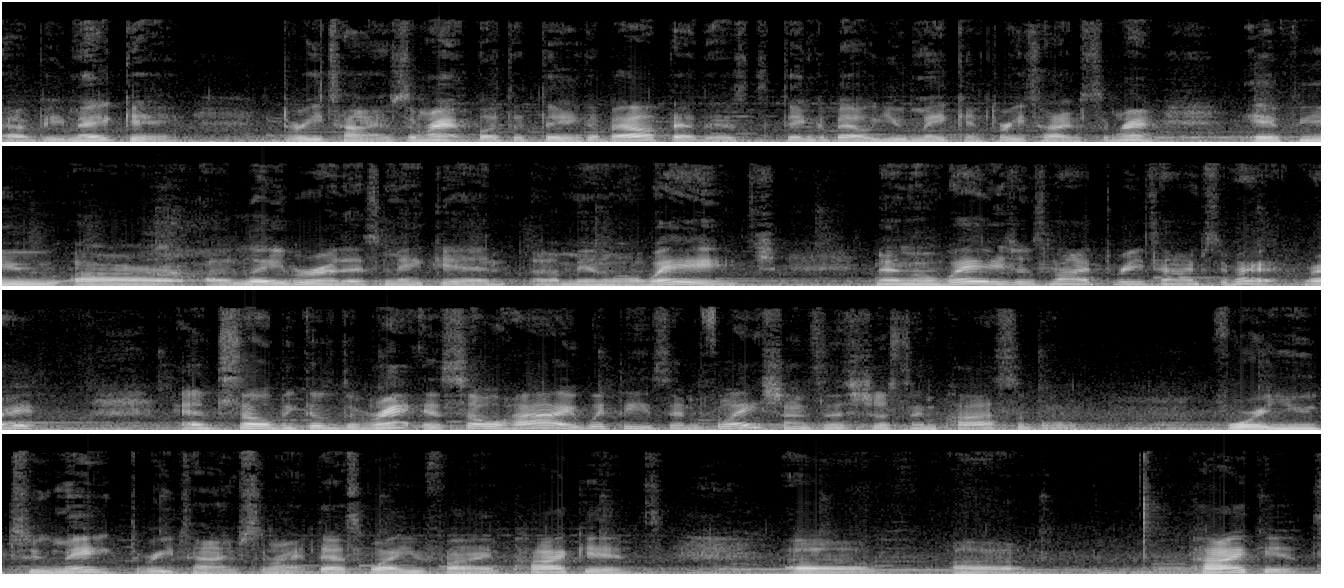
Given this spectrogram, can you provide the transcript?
uh, be making three times the rent. But the thing about that is, the thing about you making three times the rent, if you are a laborer that's making a minimum wage, minimum wage is not three times the rent, right? And so, because the rent is so high with these inflations, it's just impossible for you to make three times the rent. That's why you find pockets of uh, pockets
